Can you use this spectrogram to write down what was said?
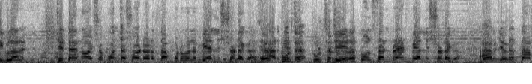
এগুলার যেটা নয়শো পঞ্চাশ ওয়াট এটার দাম পড়বে হলো বিয়াল্লিশশো টাকা। এটা আর যেটা টোলসান ব্র্যান্ড বিয়াল্লিশশো টাকা। আর যেটার দাম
